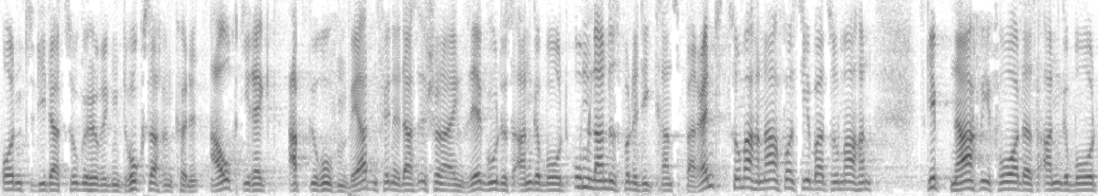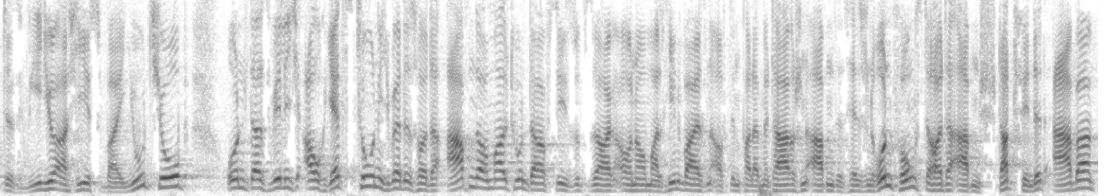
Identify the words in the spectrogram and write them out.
und die dazugehörigen Drucksachen können auch direkt abgerufen werden. Ich finde, das ist schon ein sehr gutes Angebot, um Landespolitik transparent zu machen, nachvollziehbar zu machen. Es gibt nach wie vor das Angebot des Videoarchivs bei YouTube. Und das will ich auch jetzt tun. Ich werde es heute Abend noch einmal tun, darf Sie sozusagen auch noch einmal hinweisen auf den Parlamentarischen Abend des Hessischen Rundfunks, der heute Abend stattfindet. Aber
